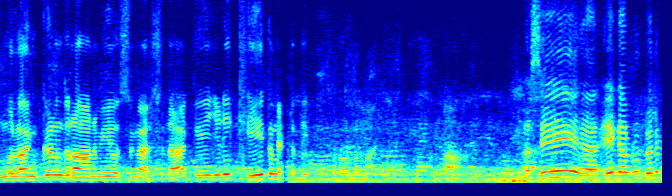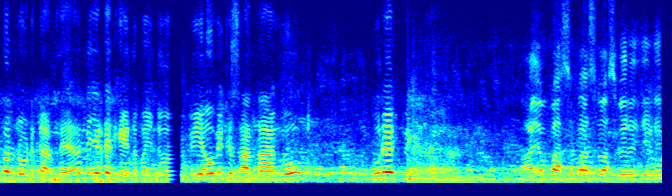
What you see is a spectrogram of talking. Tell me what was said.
ਮੁਲਾਂਕਣ ਦੌਰਾਨ ਵੀ ਉਸ ਸੰਘਰਸ਼ ਦਾ ਕਿ ਜਿਹੜੀ ਖੇਤ ਮਿੱਟ ਦੀ ਪ੍ਰੋਬਲਮ ਆ ਹਾਂ। ਅਸੀਂ ਇਹ ਗੱਲ ਨੂੰ ਬਿਲਕੁਲ ਨੋਟ ਕਰਦੇ ਹਾਂ ਵੀ ਜਿਹੜੇ ਖੇਤ ਮਜ਼ਦੂਰ ਵੀ ਆ, ਉਹ ਵੀ ਕਿਸਾਨਾਂ ਵਾਂਗੂ ਪੂਰੇ ਆਇਓ ਬਸ ਬਸ ਬਸ ਮੇਰੇ ਜਿਹੜੇ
